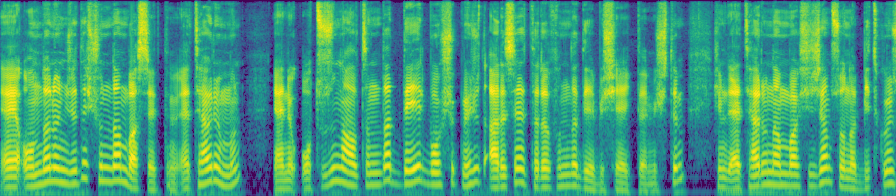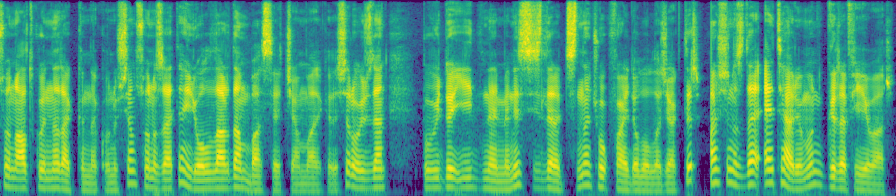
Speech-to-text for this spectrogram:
Ee, ondan önce de şundan bahsettim. Ethereum'un yani 30'un altında değil boşluk mevcut RSI tarafında diye bir şey eklemiştim. Şimdi Ethereum'dan başlayacağım sonra Bitcoin sonra altcoin'ler hakkında konuşacağım. Sonra zaten yollardan bahsedeceğim arkadaşlar. O yüzden bu videoyu iyi dinlemeniz sizler açısından çok faydalı olacaktır. Karşınızda Ethereum'un grafiği var.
